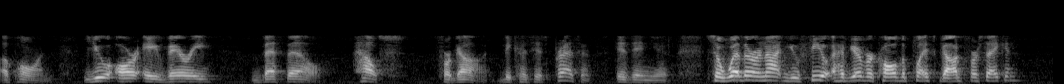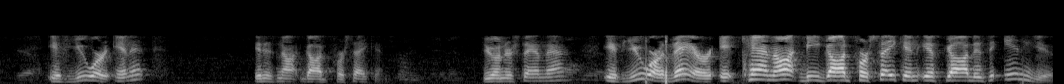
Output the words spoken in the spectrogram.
upon. You are a very Bethel house for God because His presence is in you. So whether or not you feel, have you ever called the place God forsaken? Yeah. If you are in it, it is not God forsaken. Do you understand that? If you are there, it cannot be God forsaken if God is in you.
